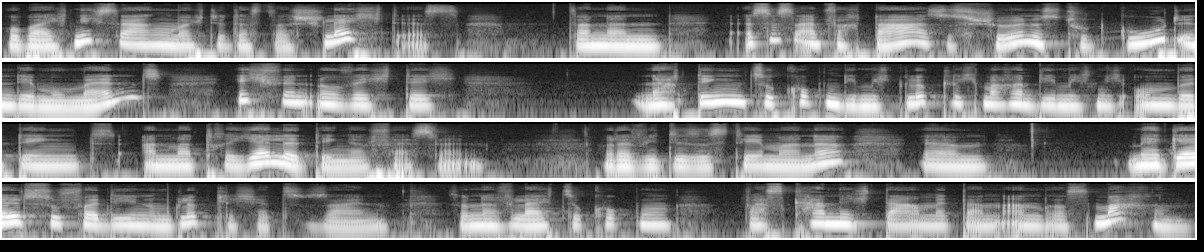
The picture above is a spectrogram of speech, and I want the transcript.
wobei ich nicht sagen möchte, dass das schlecht ist, sondern es ist einfach da, es ist schön, es tut gut in dem Moment. Ich finde nur wichtig, nach Dingen zu gucken, die mich glücklich machen, die mich nicht unbedingt an materielle Dinge fesseln. Oder wie dieses Thema, ne? Ähm, mehr Geld zu verdienen, um glücklicher zu sein, sondern vielleicht zu gucken, was kann ich damit dann anderes machen,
